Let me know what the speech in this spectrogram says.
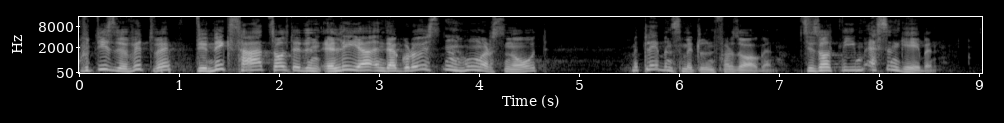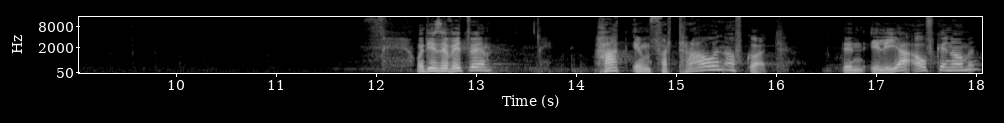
Und diese Witwe, die nichts hat, sollte den Elia in der größten Hungersnot mit Lebensmitteln versorgen. Sie sollten ihm Essen geben. Und diese Witwe hat im Vertrauen auf Gott den Elia aufgenommen,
